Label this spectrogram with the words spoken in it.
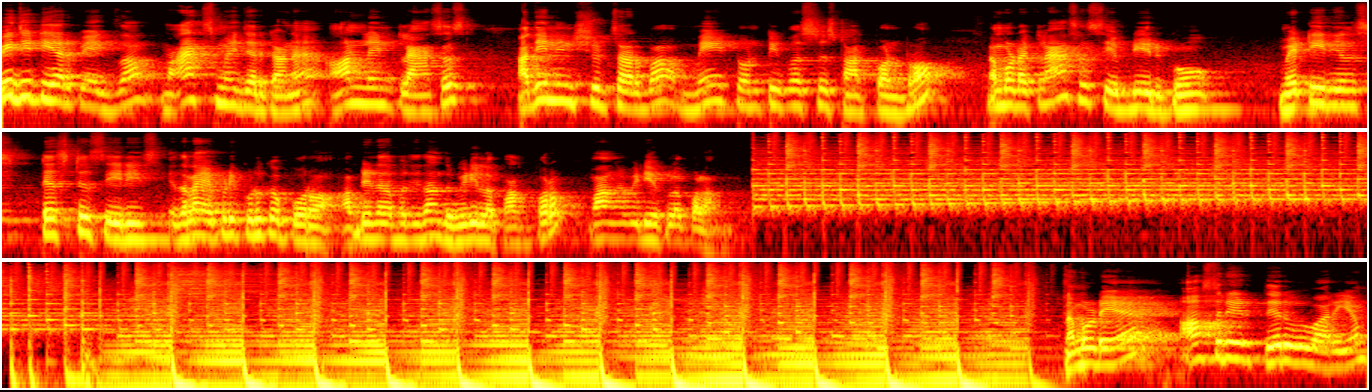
PGTRB exam maths மேஜருக்கான ஆன்லைன் கிளாஸஸ் அதீன் இன்ஸ்டியூட் சார்பாக மே டுவெண்ட்டி ஃபஸ்ட்டு ஸ்டார்ட் பண்ணுறோம் நம்மளோட கிளாஸஸ் எப்படி இருக்கும்? மெட்டீரியல்ஸ் டெஸ்ட் சீரிஸ் இதெல்லாம் எப்படி கொடுக்க போகிறோம் அப்படின்றத பற்றி தான் இந்த வீடியோவில் பார்க்க போகிறோம் வாங்க வீடியோக்குள்ளே போகலாம் நம்மளுடைய ஆசிரியர் தேர்வு வாரியம்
